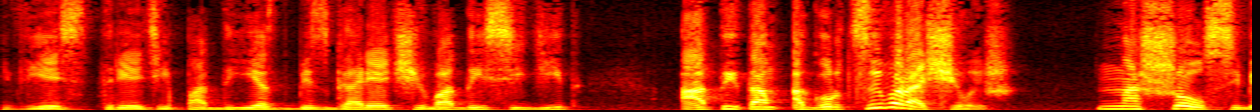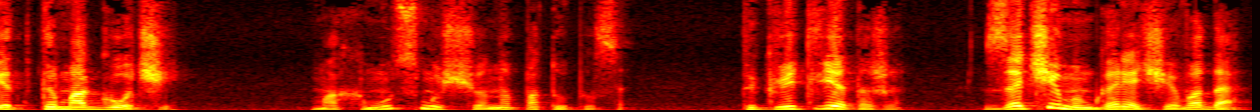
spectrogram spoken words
Весь третий подъезд без горячей воды сидит, а ты там огурцы выращиваешь? Нашел себе тамагочи!» Махмуд смущенно потупился. «Так ведь лето же! Зачем им горячая вода?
